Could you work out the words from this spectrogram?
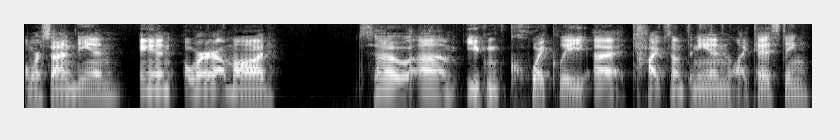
we're signed in, and we're a mod so um, you can quickly uh, type something in like testing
